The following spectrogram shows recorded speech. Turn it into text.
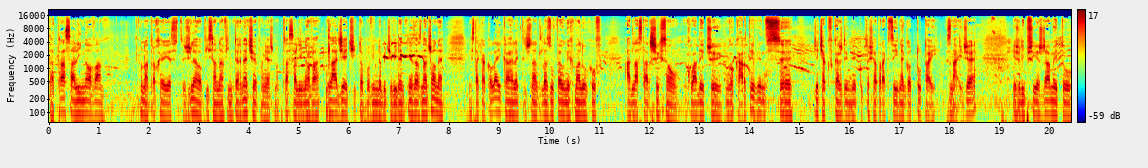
ta trasa linowa. Ona trochę jest źle opisana w internecie, ponieważ no, trasa linowa dla dzieci to powinno być ewidentnie zaznaczone. Jest taka kolejka elektryczna dla zupełnych maluchów, a dla starszych są kłady czy go-karty, więc y, dzieciak w każdym wieku coś atrakcyjnego tutaj znajdzie. Jeżeli przyjeżdżamy tu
